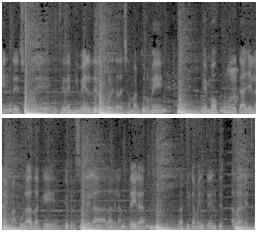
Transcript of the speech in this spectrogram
Completamente sobre este desnivel de la puerta de San Bartolomé. Vemos como detalle la Inmaculada que, que preside la, la delantera, prácticamente enterrada en este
